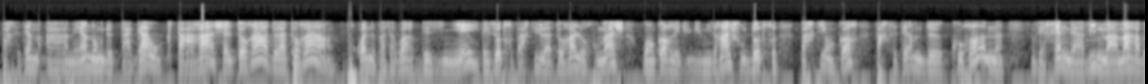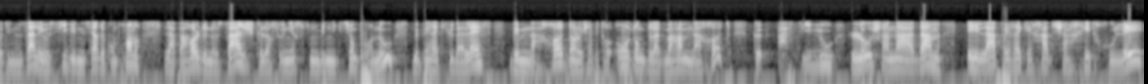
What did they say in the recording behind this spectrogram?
par ces termes araméens, donc de taga ou ktara shel Torah, de la Torah. Pourquoi ne pas avoir désigné les autres parties de la Torah, le Rumash, ou encore l'étude du Midrash, ou d'autres parties encore, par ces termes de couronne? Vechen, Leavin, Mahamar, Abodenuzal, et aussi il est nécessaire de comprendre la parole de nos sages, que leurs souvenirs sont une bénédiction pour nous, Beperek Yudalef, des Menachot, dans le chapitre 11 donc de la Gemara Menachot, que Afilu, Loshana Adam, et la Perek Echad Shachit Roulé,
